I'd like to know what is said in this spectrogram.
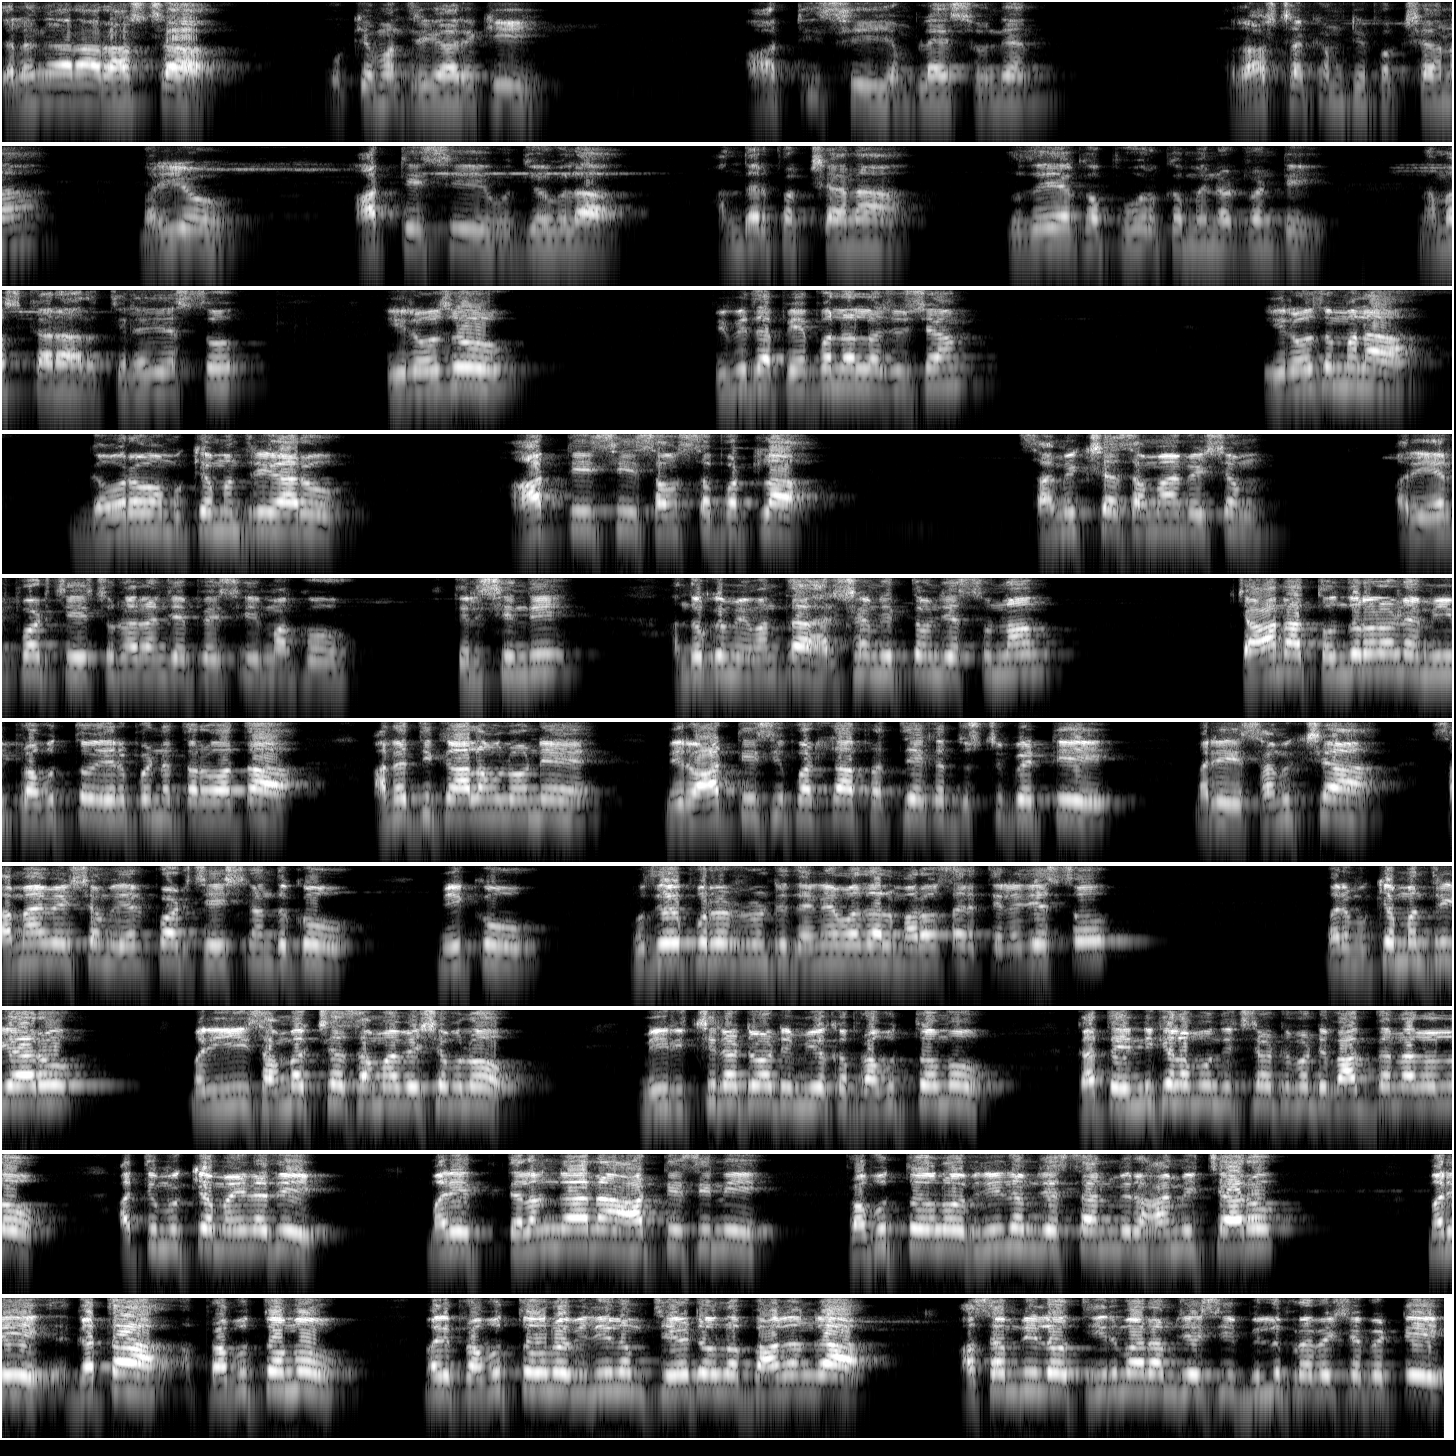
తెలంగాణ రాష్ట్ర ముఖ్యమంత్రి గారికి ఆర్టీసీ ఎంప్లాయీస్ యూనియన్ రాష్ట్ర కమిటీ పక్షాన మరియు ఆర్టీసీ ఉద్యోగుల అందరి పక్షాన హృదయపూర్వకమైనటువంటి నమస్కారాలు తెలియజేస్తూ ఈరోజు వివిధ పేపర్లలో చూసాం ఈరోజు మన గౌరవ ముఖ్యమంత్రి గారు ఆర్టీసీ సంస్థ పట్ల సమీక్ష సమావేశం మరి ఏర్పాటు చేస్తున్నారని చెప్పేసి మాకు తెలిసింది. అందుకు మేమంతా హర్షం వ్యక్తం చేస్తున్నాం. చాలా తొందరలోనే మీ ప్రభుత్వం ఏర్పడిన తర్వాత అనతి కాలంలోనే మీరు ఆర్టీసీ పట్ల ప్రత్యేక దృష్టి పెట్టి మరి సమీక్ష సమావేశం ఏర్పాటు చేసినందుకు మీకు హృదయపూర్వకటువంటి ధన్యవాదాలు మరోసారి తెలియజేస్తూ మరి ముఖ్యమంత్రి గారు మరి ఈ సమీక్ష సమావేశంలో మీరు ఇచ్చినటువంటి మీ యొక్క ప్రభుత్వము గత ఎన్నికల ముందు ఇచ్చినటువంటి వాగ్దానాలలో అతి ముఖ్యమైనది. మరి తెలంగాణ ఆర్టీసీని ప్రభుత్వంలో విలీనం చేస్తానని మీరు హామీ ఇచ్చారు. మరి గత ప్రభుత్వము మరి ప్రభుత్వంలో విలీనం చేయడంలో భాగంగా అసెంబ్లీలో తీర్మానం చేసి బిల్లు ప్రవేశపెట్టి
